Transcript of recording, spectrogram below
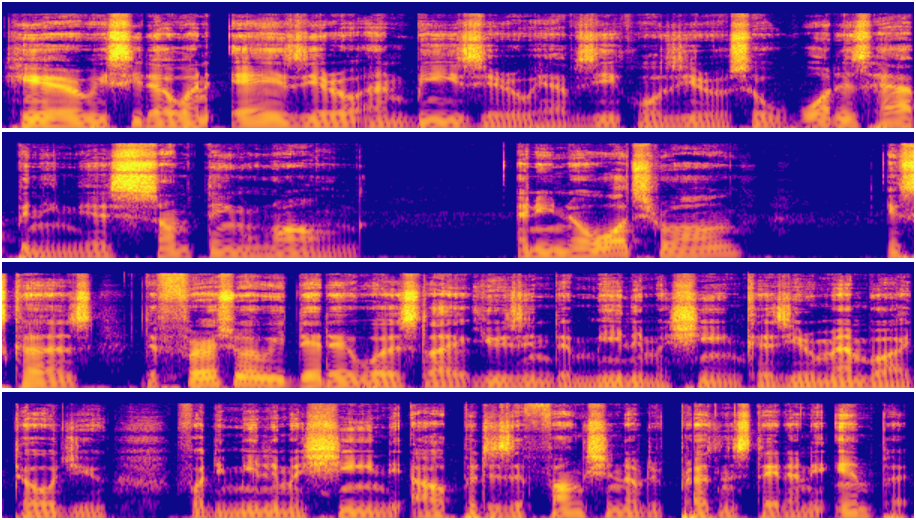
Here we see that when A is 0 and B is 0 we have Z equals 0. So what is happening? There's something wrong. And you know what's wrong? It's because the first way we did it was like using the Mealy machine because you remember I told you for the Mealy machine the output is a function of the present state and the input.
